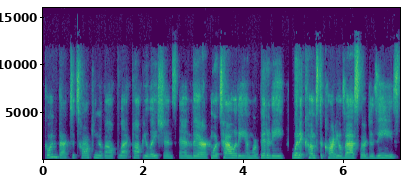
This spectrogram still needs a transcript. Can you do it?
Going back to talking about Black populations and their mortality and morbidity when it comes to cardiovascular disease,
